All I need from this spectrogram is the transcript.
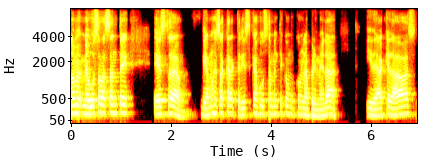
No, me, gusta bastante esta, digamos, esa característica justamente con, la primera idea que dabas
